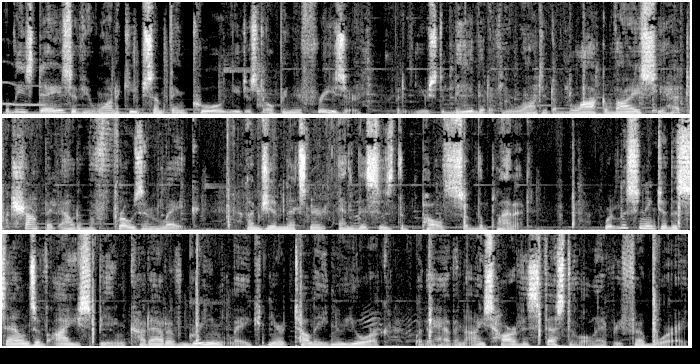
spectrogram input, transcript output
Well, these days, if you want to keep something cool, you just open your freezer. But it used to be that if you wanted a block of ice, you had to chop it out of a frozen lake. I'm Jim Metzner, and this is the Pulse of the Planet. We're listening to the sounds of ice being cut out of Green Lake near Tully, New York, where they have an ice harvest festival every February.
